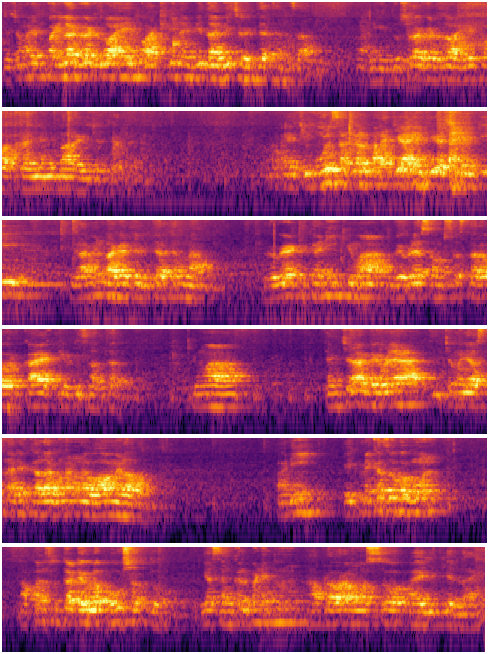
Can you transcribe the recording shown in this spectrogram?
त्याच्यामध्ये पहिला गट जो आहे तो आठवी नववी दहावीच्या विद्यार्थ्यांचा आणि दुसरा गट जो आहे तो अकरावी आणि बारावीच्या विद्यार्थ्यांचा. याची मूळ संकल्पना जी आहे ती अशी आहे की ग्रामीण भागातील विद्यार्थ्यांना वेगवेगळ्या ठिकाणी किंवा वेगळ्या संस्था स्तरावर काय ॲक्टिव्हिटी चालतात किंवा त्यांच्या वेगळ्या त्यांच्यामध्ये असणाऱ्या कलागुणांना वाव मिळावा. आणि एकमेकाचं बघून आपण सुद्धा डेव्हलप होऊ शकतो या संकल्पनेतून हा प्रवरा महोत्सव आयोजित केलेला आहे.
